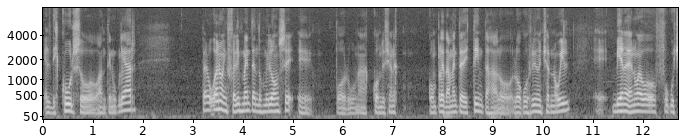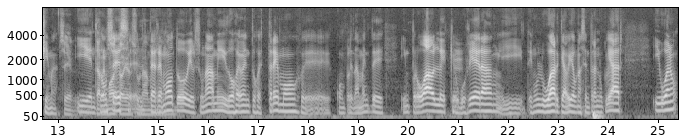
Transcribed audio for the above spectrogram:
el discurso antinuclear. Pero bueno, infelizmente en 2011, eh, por unas condiciones completamente distintas a lo, lo ocurrido en Chernobyl, eh, viene de nuevo Fukushima. y entonces el terremoto y el tsunami, dos eventos extremos eh, completamente improbables que mm. ocurrieran y en un lugar que había una central nuclear. Y bueno,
